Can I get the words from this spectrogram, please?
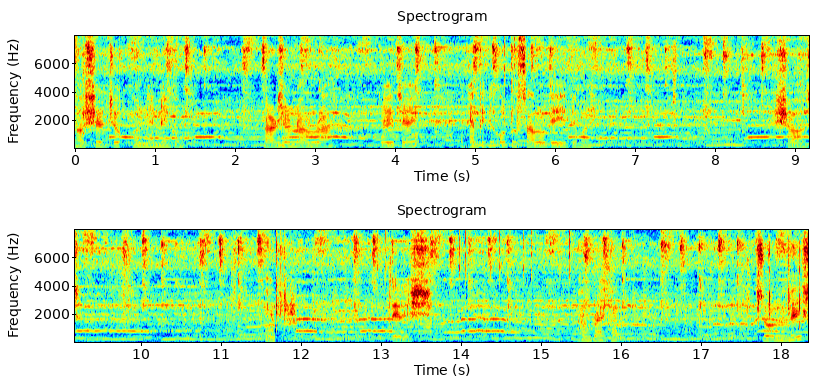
দশের যোগফল নির্ণয় করব। তার জন্য আমরা যদি চাই, এখান থেকে অটো সামও দিয়ে দিতে পারি। সহজ। তিরিশ। আমরা এখন চল্লিশ,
